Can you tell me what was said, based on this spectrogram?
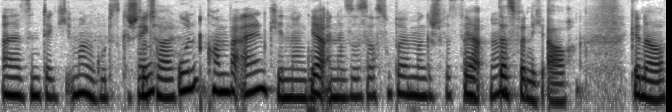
äh, sind, denke ich, immer ein gutes Geschenk Total. und kommen bei allen Kindern gut Ja. an. Also es ist auch super, wenn man Geschwister Ja, hat. Ne? das finde ich auch. Genau.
